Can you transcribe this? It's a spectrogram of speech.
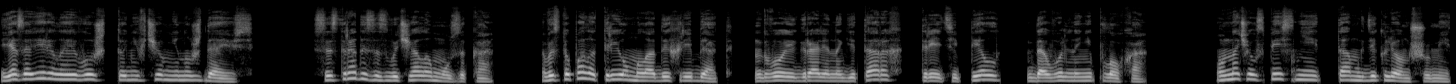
Я заверила его, что ни в чем не нуждаюсь. С эстрады зазвучала музыка. Выступало трио молодых ребят. Двое играли на гитарах, третий пел, довольно неплохо. Он начал с песни «Там, где клен шумит».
